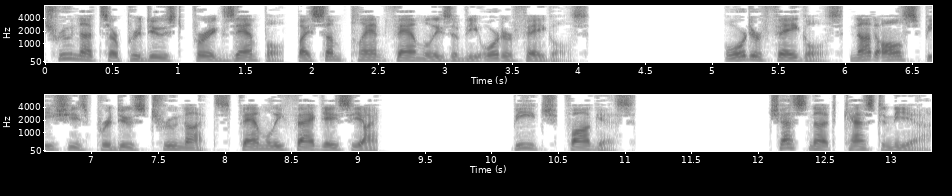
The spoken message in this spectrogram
True nuts are produced, for example, by some plant families of the order Fagales. Order Fagales not all species produce true nuts family Fagaceae Beech Fagus. Chestnut Castanea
